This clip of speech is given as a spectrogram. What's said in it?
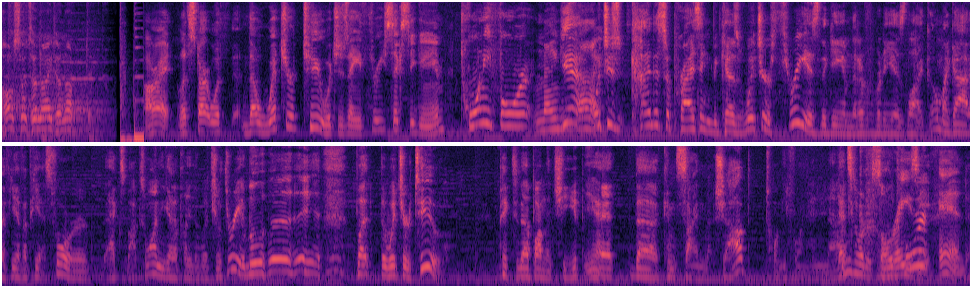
Also tonight, an update. All right, let's start with The Witcher 2, which is a 360 game, 24.99. Yeah, which is kind of surprising because Witcher 3 is the game that everybody is like, oh my god, if you have a PS4 or Xbox One, you gotta play The Witcher 3. but The Witcher 2 picked it up on the cheap Yeah. at the consignment shop, twenty four ninety nine. That's what it sold crazy. for. And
